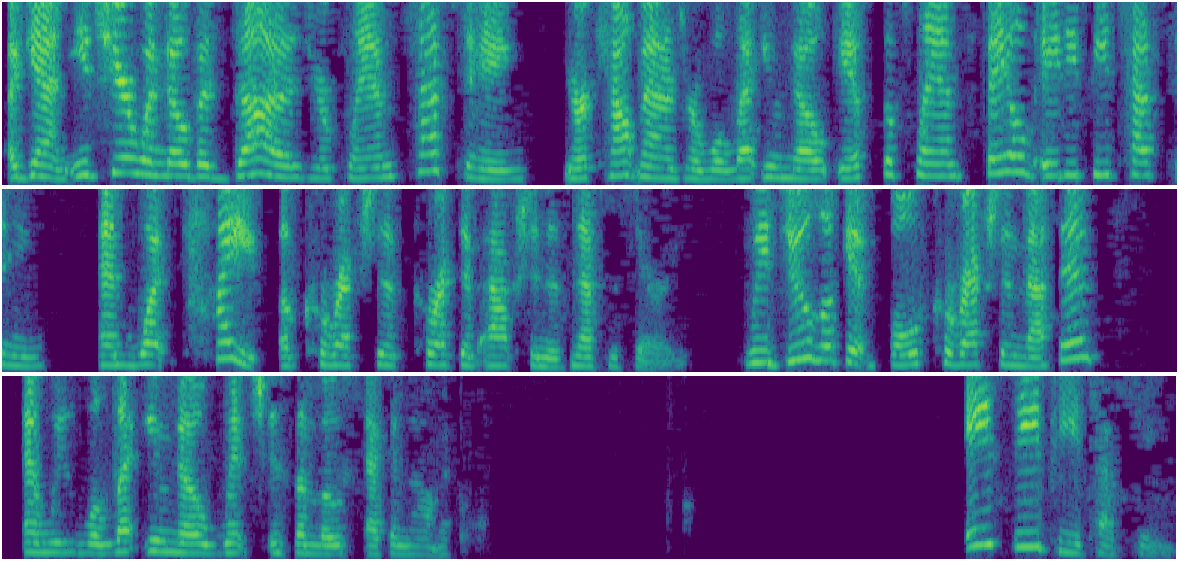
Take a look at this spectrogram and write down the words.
Again, each year when NOVA does your plan's testing, your account manager will let you know if the plan failed ADP testing and what type of corrective, corrective action is necessary. We do look at both correction methods and we will let you know which is the most economical. ACP testing,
